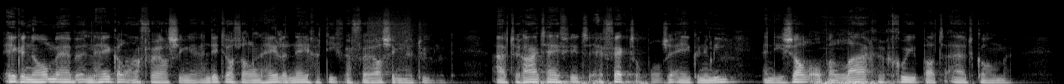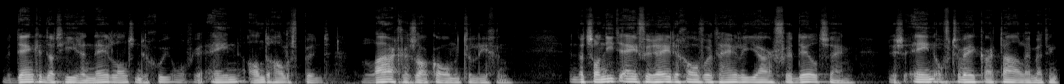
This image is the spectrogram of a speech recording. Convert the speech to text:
Economen hebben een hekel aan verrassingen. En dit was al een hele negatieve verrassing natuurlijk. Uiteraard heeft dit effect op onze economie en die zal op een lager groeipad uitkomen. We denken dat hier in Nederland de groei ongeveer 1, 1,5 punt lager zal komen te liggen. En dat zal niet evenredig over het hele jaar verdeeld zijn. Dus één of twee kwartalen met een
